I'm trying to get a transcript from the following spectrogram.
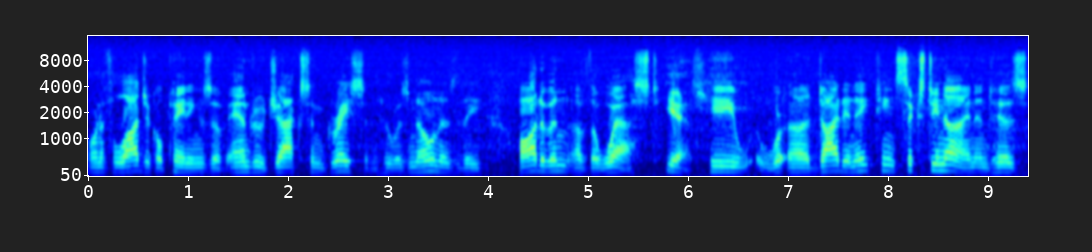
ornithological paintings of Andrew Jackson Grayson, who was known as the Audubon of the West. Yes. He w- uh, died in 1869, and his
